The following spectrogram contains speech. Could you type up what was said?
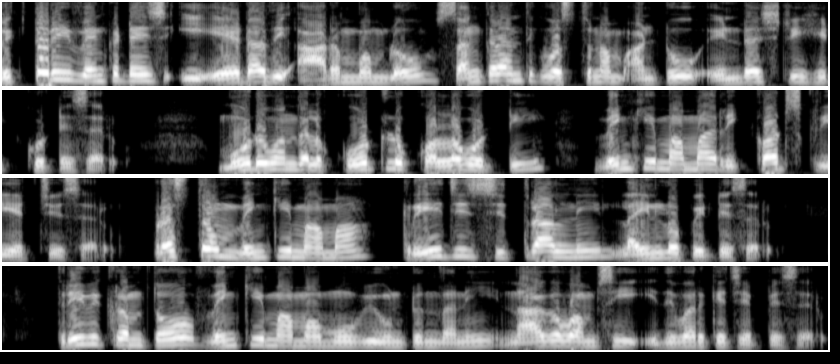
విక్టరీ వెంకటేష్ ఈ ఏడాది ఆరంభంలో సంక్రాంతికి వస్తున్నాం అంటూ ఇండస్ట్రీ హిట్ కొట్టేశారు. మూడు వందల కోట్లు కొల్లగొట్టి వెంకీ మామ రికార్డ్స్ క్రియేట్ చేశారు. ప్రస్తుతం వెంకీ మామ క్రేజీ చిత్రాల్ని లైన్లో పెట్టేశారు. త్రివిక్రమ్తో వెంకీ మామ మూవీ ఉంటుందని నాగవంశీ ఇదివరకే చెప్పేశారు.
